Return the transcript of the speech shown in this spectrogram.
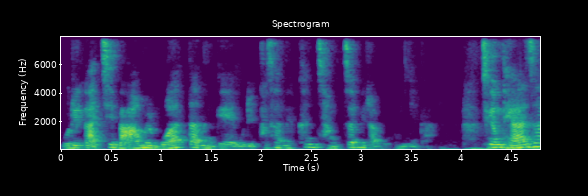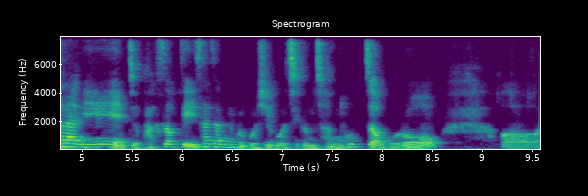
우리 같이 마음을 모았다는 게 우리 부산의 큰 장점이라고 봅니다. 지금 대한사랑이 이제 박석대 이사장님을 모시고 지금 전국적으로 어,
